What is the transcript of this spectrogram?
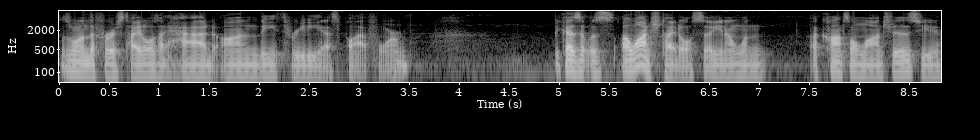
This was one of the first titles I had on the 3DS platform because it was a launch title. So, you know, when a console launches, you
